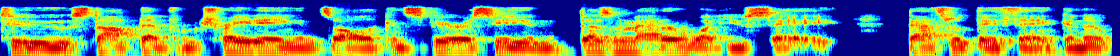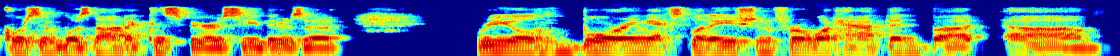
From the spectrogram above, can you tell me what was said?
to stop them from trading. And it's all a conspiracy and doesn't matter what you say. That's what they think. And of course, it was not a conspiracy. There's a real boring explanation for what happened, but um,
